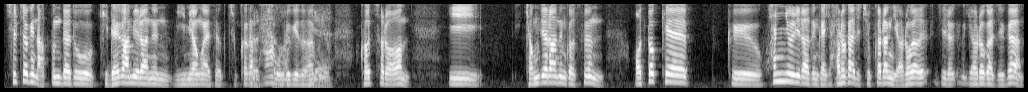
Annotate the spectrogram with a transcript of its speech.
실적이 나쁜데도 기대감이라는 미명화에서 주가가 막 그렇죠. 오르기도 하고요. 예. 그것처럼 이 경제라는 것은 어떻게 그 환율이라든가 여러 가지 주가랑 여러 가지 여러 가지가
